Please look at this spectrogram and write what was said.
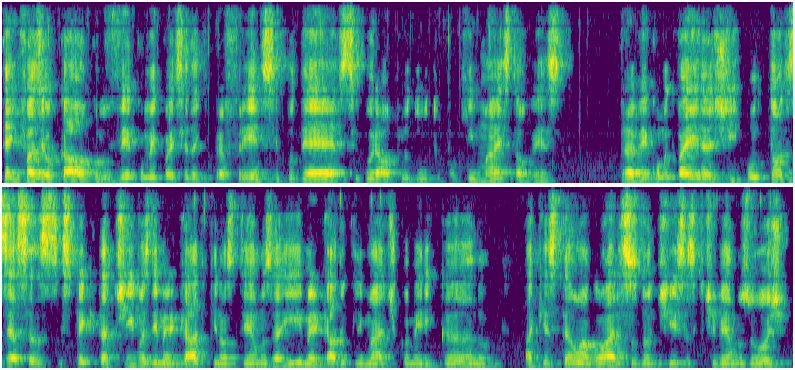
tem que fazer o cálculo, ver como é que vai ser daqui para frente, se puder segurar o produto um pouquinho mais, talvez para ver como que vai reagir com todas essas expectativas de mercado que nós temos aí, mercado climático americano, a questão agora, essas notícias que tivemos hoje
